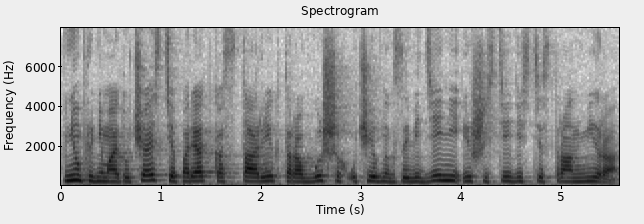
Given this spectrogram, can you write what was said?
В нем принимает участие порядка 100 ректоров высших учебных заведений из 60 стран мира.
